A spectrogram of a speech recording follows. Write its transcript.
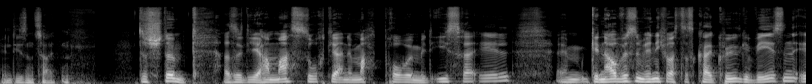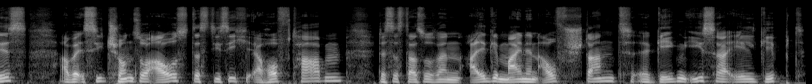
in diesen Zeiten. Das stimmt. Also die Hamas sucht ja eine Machtprobe mit Israel. Ähm, genau wissen wir nicht, was das Kalkül gewesen ist, aber es sieht schon so aus, dass die sich erhofft haben, dass es da so einen allgemeinen Aufstand äh, gegen Israel gibt,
